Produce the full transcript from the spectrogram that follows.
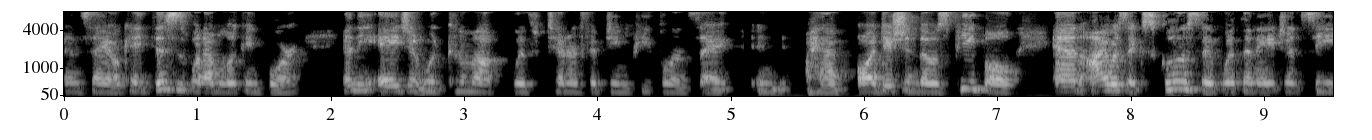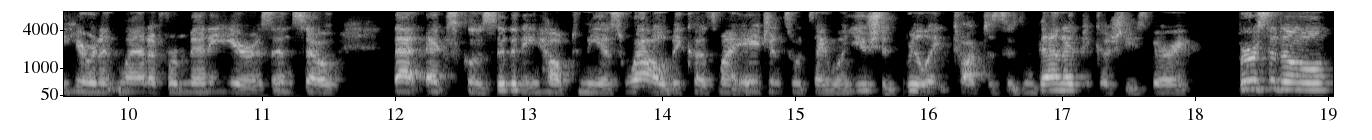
and say, okay, this is what I'm looking for and the agent would come up with 10 or 15 people and say, and have auditioned those people. And I was exclusive with an agency here in Atlanta for many years. And so that exclusivity helped me as well because my agents would say, well, you should really talk to Susan Bennett because she's very versatile.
